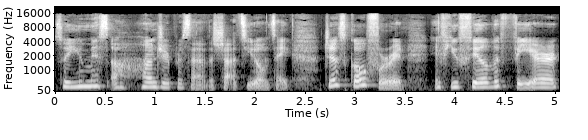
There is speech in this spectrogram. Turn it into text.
So you miss a hundred percent of the shots you don't take. Just go for it. If you feel the fear,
